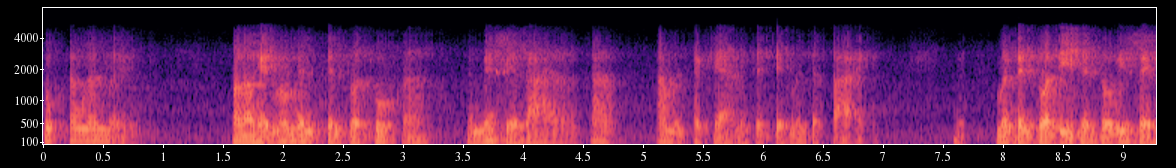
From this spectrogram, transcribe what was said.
ทุกทั้งนั้นเลยพอเราเห็นว่ามันเป็นตัวทุกข์นะมันไม่เสียดายแล้วถ้า ถ้ามันจะแก่มันจะเจ็บมันจะตาย มันเป็นตัวดีเป็นตัววิเศษ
